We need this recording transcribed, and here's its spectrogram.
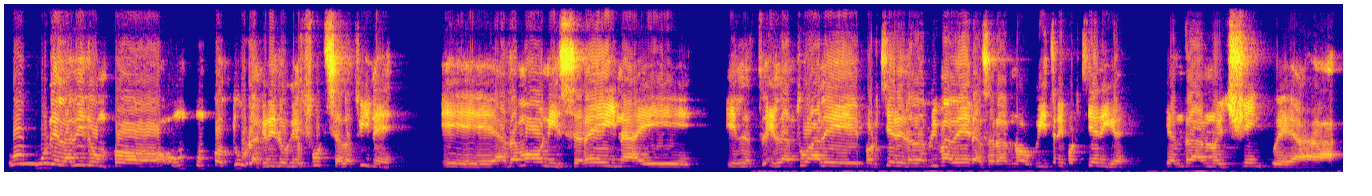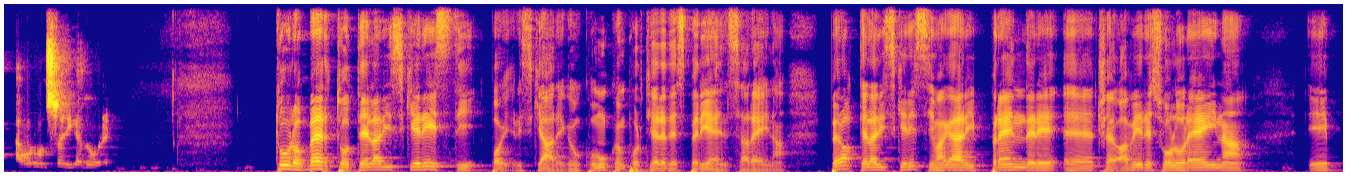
oppure la vedo un po', un, un po dura, credo che forse alla fine eh, Adamonis, Reina e, e, l'attuale portiere della primavera saranno quei tre portieri che, che andranno il 5 a, a Oronzo di. Tu Roberto te la rischieresti, poi rischiare che comunque è un portiere d'esperienza Reina, però te la rischieresti magari prendere, eh, cioè avere solo Reina e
